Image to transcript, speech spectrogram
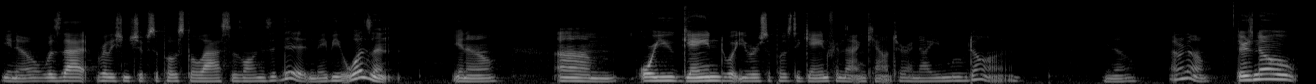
You know, was that relationship supposed to last as long as it did? Maybe it wasn't, you know? Um, or you gained what you were supposed to gain from that encounter and now you moved on, you know? I don't know. There's no,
